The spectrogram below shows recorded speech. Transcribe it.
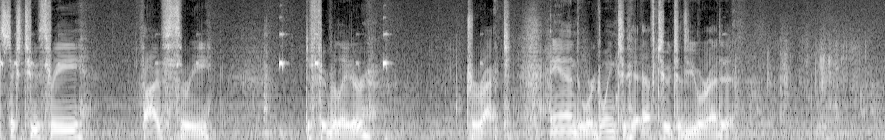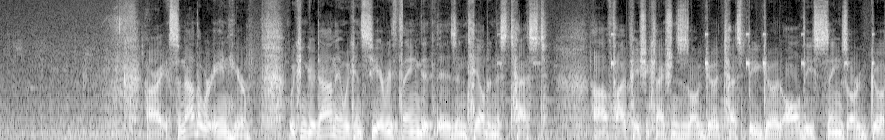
62353 defibrillator direct. And we're going to hit F2 to view or edit it. All right, so now that we're in here, we can go down and we can see everything that is entailed in this test. Uh, five patient connections is all good. Test be good. All these things are good.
